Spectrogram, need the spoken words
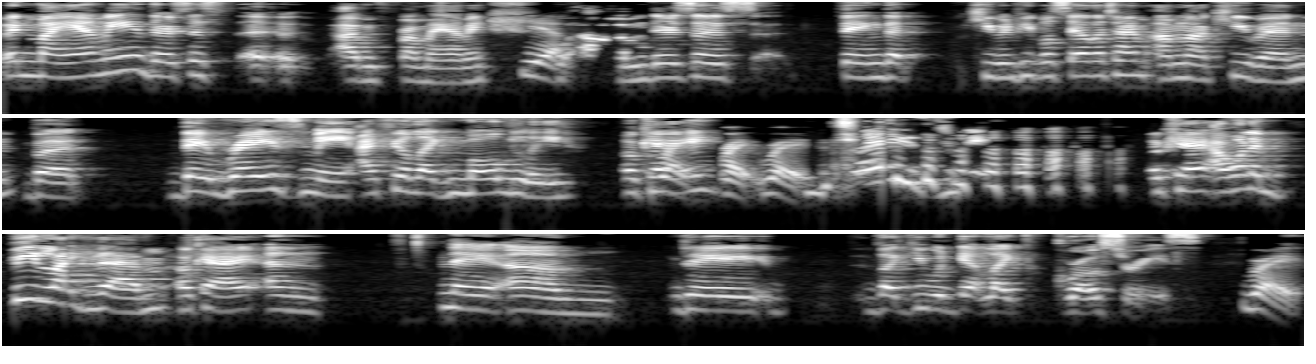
in Miami. There's this. Uh, I'm from Miami. Yeah. Um, there's this thing that Cuban people say all the time. I'm not Cuban, but they raised me. I feel like Mowgli. Okay, Right, right, right. raised me. Okay, I want to be like them. Okay, and they um they like you would get like groceries, Right.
